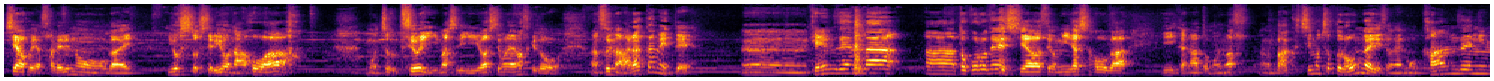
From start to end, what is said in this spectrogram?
ちやほやされるのが良しとしてるようなアホはもうちょっと強い言い回しで言わせてもらいますけどあそういうのを改めてうん健全なあところで幸せを見出した方がいいかなと思います。あの博打もちょっと論外ですよね。もう完全にギ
